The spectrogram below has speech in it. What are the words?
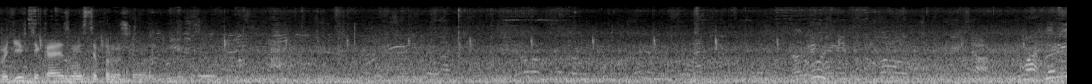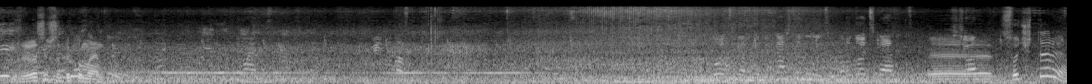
Водій втікає з місця порушення. Залишивши документи. Городоцька, Городоцька. Що? Е, 104?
